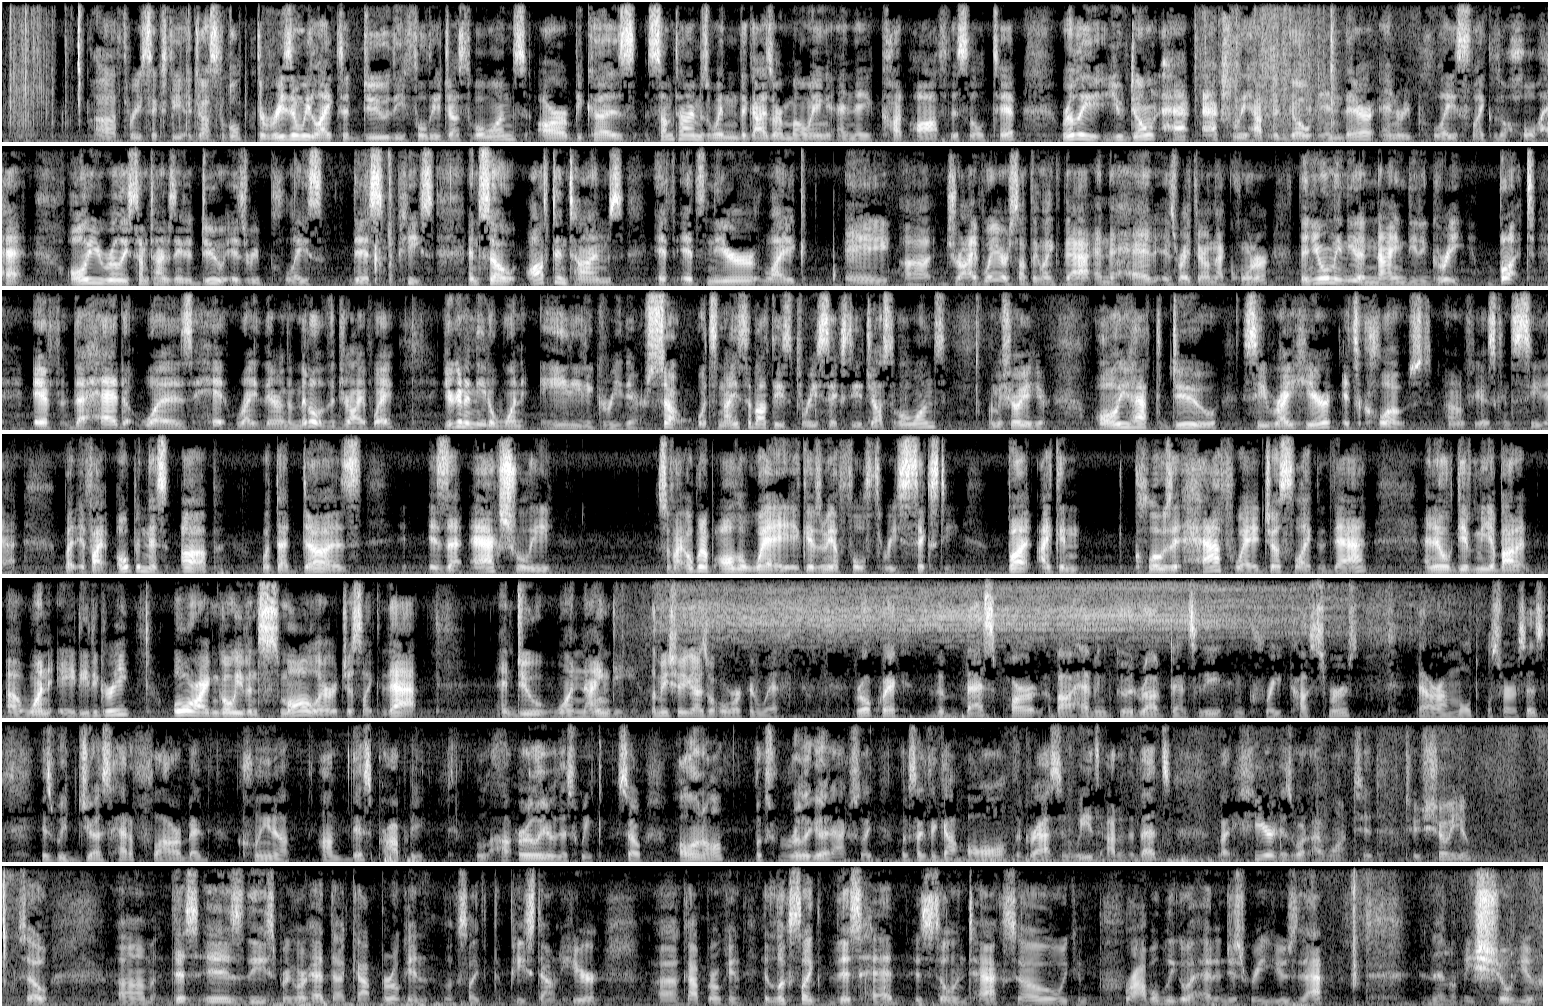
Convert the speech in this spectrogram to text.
uh, 360 adjustable. The reason we like to do the fully adjustable ones are because sometimes when the guys are mowing and they cut off this little tip, really you don't ha actually have to go in there and replace like the whole head all you really sometimes need to do is replace this piece. And so oftentimes if it's near like a uh, driveway or something like that and the head is right there on that corner, then you only need a 90 degree. But if the head was hit right there in the middle of the driveway, you're gonna need a 180 degree there. So what's nice about these 360 adjustable ones, let me show you here all you have to do, see right here, it's closed. I don't know if you guys can see that. But if I open this up, what that does is that actually, so if I open up all the way, it gives me a full 360. But I can close it halfway just like that, and it'll give me about a, a 180 degree. Or I can go even smaller, just like that, and do 190. Let me show you guys what we're working with. Real quick, the best part about having good route density and great customers that are on multiple services is we just had a flower bed cleanup on this property uh, earlier this week. So all in all, looks really good actually. Looks like they got all the grass and weeds out of the beds. But here is what I wanted to show you. So um, this is the sprinkler head that got broken. Looks like the piece down here uh, got broken. It looks like this head is still intact, so we can probably go ahead and just reuse that. And then let me show you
